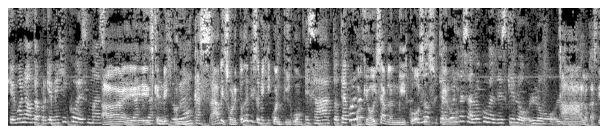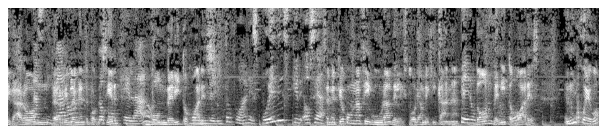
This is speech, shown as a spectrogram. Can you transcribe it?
Qué buena onda, porque México es más. Ay, la- la es que en México nunca sabe, sobre todo en ese México antiguo, Exacto, ¿te acuerdas? porque hoy se hablan mil No, cosas, ¿Te pero acuerdas a Loco Valdés que lo. lo, lo- ah, lo castigaron, lo castigaron, terriblemente por lo decir congelaron? Bomberito Juárez. Bomberito Juárez, puedes creer, o sea, Se metió con una figura de la historia mexicana, Pero, Don Benito favor. Juárez, en un juego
